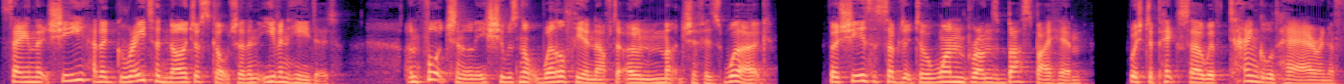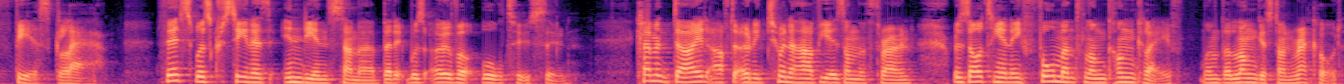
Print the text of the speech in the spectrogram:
saying that she had a greater knowledge of sculpture than even he did. Unfortunately, she was not wealthy enough to own much of his work, though she is the subject of one bronze bust by him, which depicts her with tangled hair and a fierce glare. This was Christina's Indian summer, but it was over all too soon. Clement died after only two and a half years on the throne, resulting in a four month long conclave, one of the longest on record.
